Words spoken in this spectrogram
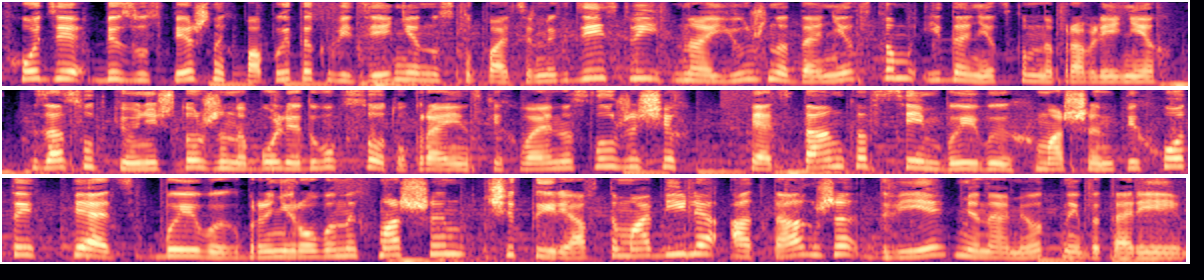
в ходе безуспешных попыток ведения наступательных действий на Южно-Донецком и Донецком направлениях. За сутки уничтожено более 200 украинских военнослужащих, 5 танков, 7 боевых машин пехоты, 5 боевых бронированных машин, 4 автомобиля, а также 2 минометные батареи.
